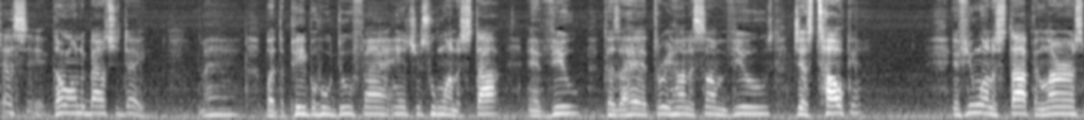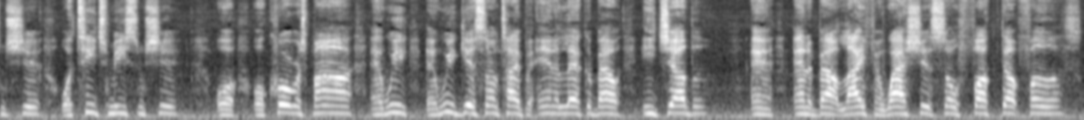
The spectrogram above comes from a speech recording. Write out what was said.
That's it. Go on about your day, man. But the people who do find interest, who want to stop and view, because I had 300 something views just talking. If you want to stop and learn some shit or teach me some shit, or or correspond and we and we get some type of intellect about each other and and about life and why shit's so fucked up for us.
